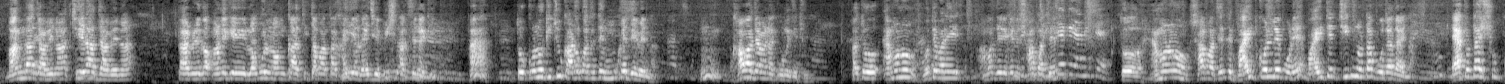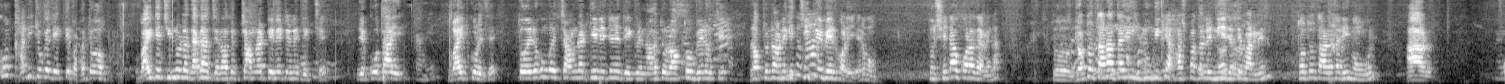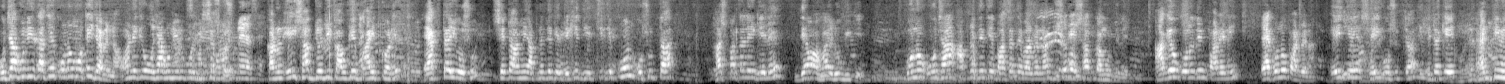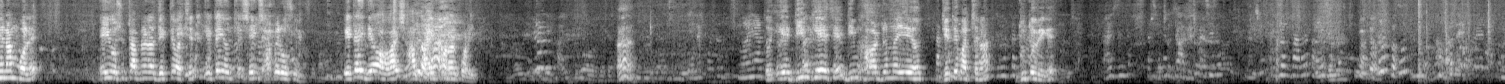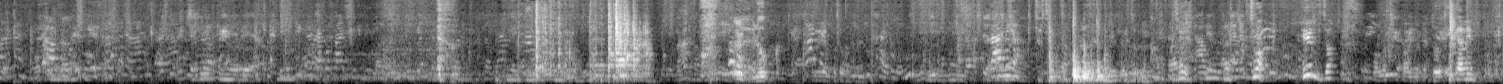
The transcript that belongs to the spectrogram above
বাংলা যাবে না, চেরা যাবে না। তারপরে অনেকে লবণ, লঙ্কা তিতা পাতা খাইয়ে দেয়, যে বিষ লাগছে নাকি? হ্যাঁ? তো কোনো কিছু কারও কথাতে মুখে দেবেন না। হুম? খাওয়া যাবে না কোনো কিছু। হয়তো এমনও হতে পারে আমাদের এখানে সাপ আছে। তো এমনও সাপ আছে যে বাইট করলে পরে বাইটের চিহ্নটা বোঝা যায় না। এতটাই সূক্ষ্ম খালি চোখে দেখতে পায়। হয়তো বাইটের চিহ্নটা দেখা যাচ্ছে না, হয়তো চামড়া টেনে টেনে দেখছে যে কোথায় বাইট করেছে। তো এরকম করে চামড়া টেনে টেনে দেখবেন না, হয়তো রক্ত বের হচ্ছে। রক্তটা অনেকে চিপে বের করে এরকম। তো সেটাও করা যাবে না। তো যত তাড়াতাড়ি রুগীকে হাসপাতালে নিয়ে যেতে পারবেন তত তাড়াতাড়ি মঙ্গল। আর ওঝাগুনির কাছে কোনো মতেই যাবেন না। অনেকে ওঝাগুনির উপর বিশ্বাস করে। কারণ এই সাপ যদি কাউকে বাইট করে একটাই ওষুধ সেটা আমি আপনাদেরকে দেখিয়ে দিয়েছি যে কোন ওষুধটা হাসপাতালে গেলে দেওয়া হয় রুগীকে। কোনো ওঝা আপনাদেরকে বাঁচাতে পারবে না বিষধর সাপ কামড় দিলে। আগেও কোনোদিন পারেনি এখনও পারবে না। এই যে সেই ওষুধটা এটাকে অ্যান্টিভেনাম বলে। এই ওষুধটা আপনারা দেখতে পাচ্ছেন, এটাই হচ্ছে সেই সাপের ওষুধ। এটাই দেওয়া হয় সাপ বাইট করার পরে। হ্যাঁ? তো এ ডিম খেয়েছে, ডিম খাওয়ার জন্য এ যেতে পারছে না দুটো বেগে। রুক তো একে আমি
